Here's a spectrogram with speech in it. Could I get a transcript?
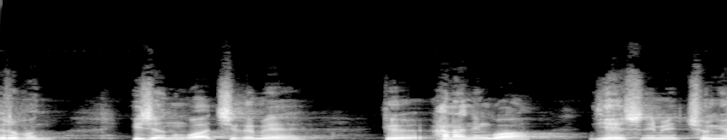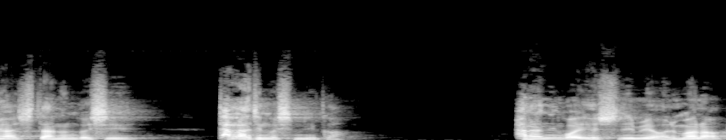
여러분, 이전과 지금의 그 하나님과 예수님이 중요하시다는 것이 달라진 것입니까? 하나님과 예수님이 얼마나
